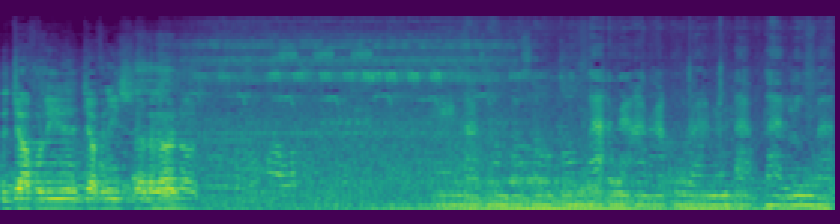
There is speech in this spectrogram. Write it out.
the Japanese Japanese uh, language. nggak sompo-sompo mbak. Nek anakku tak bali mbak.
